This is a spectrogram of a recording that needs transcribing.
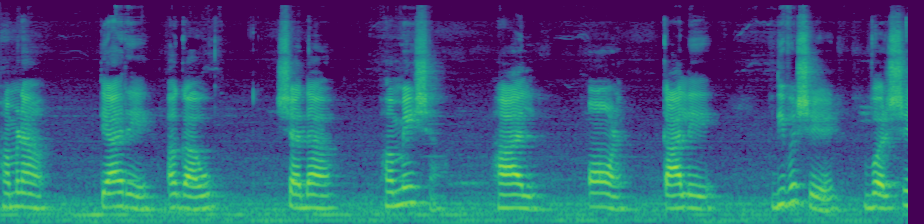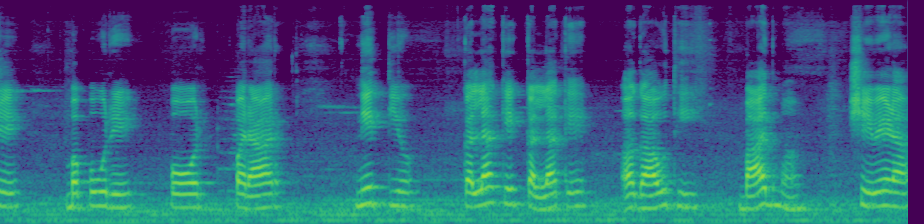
હમણાં ત્યારે અગાઉ સદા હંમેશા હાલ, ઓણ, કાલે, દિવસે, વર્ષે, બપોરે, પોર, પરાર, નિત્ય, કલાકે કલાકે, અગાઉથી, બાદમાં શેવેળા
